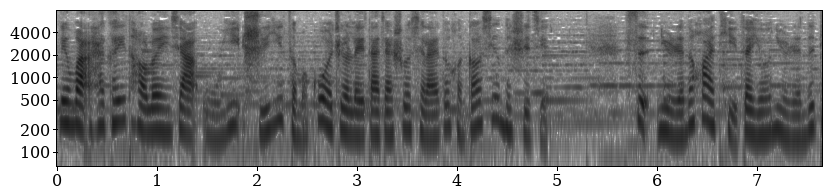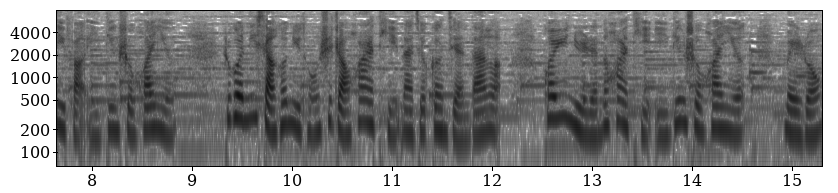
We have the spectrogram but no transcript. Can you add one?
另外还可以讨论一下五一、十一怎么过这类大家说起来都很高兴的事情。四，女人的话题在有女人的地方一定受欢迎。如果你想和女同事找话题，那就更简单了。关于女人的话题一定受欢迎，美容、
